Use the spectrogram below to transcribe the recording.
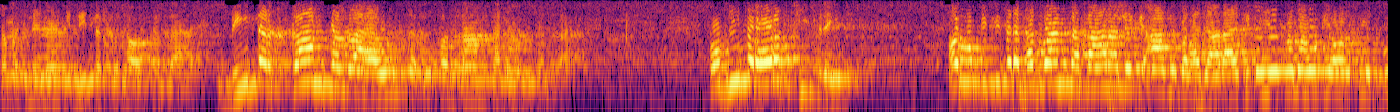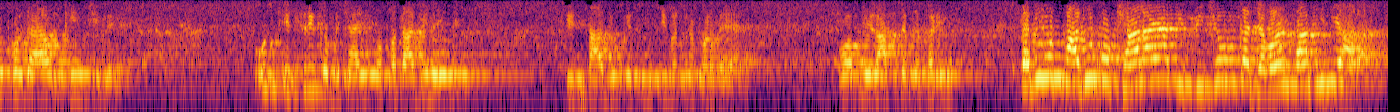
समझ लेना है कि भीतर कुछ और चल रहा है। भीतर काम चल रहा है, ऊपर राम का नाम चल रहा है। वो भीतर औरत खींच रही है। और वो किसी तरह भगवान का सहारा लेके आगे बढ़ा जा रहा है कि कहीं ऐसा ना हो कि औरत मज़बूत हो जाए और खींची ले। उस स्त्री को बिचारी को पता भी नहीं कि साधु किस मुसीबत में पड़ गया वो अपने रास्ते पे खड़ी। तभी उस साधु को ख्याल आया कि पीछे उनका जवान साथी भी आ रहा है।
